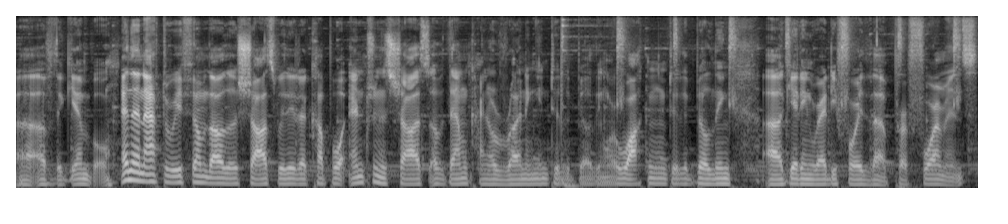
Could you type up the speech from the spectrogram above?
uh, of the gimbal. And then after we filmed all those shots, we did a couple entrance shots of them kind of running into the building or walking into the building, uh, getting ready for the performance.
